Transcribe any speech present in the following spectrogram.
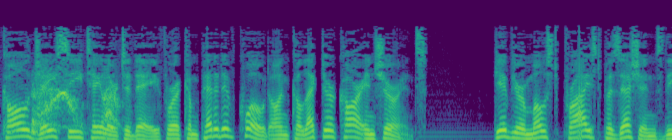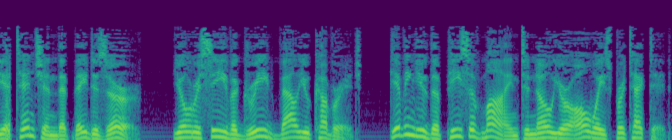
Call JC Taylor today for a competitive quote on collector car insurance. Give your most prized possessions the attention that they deserve. You'll receive agreed value coverage, giving you the peace of mind to know you're always protected.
